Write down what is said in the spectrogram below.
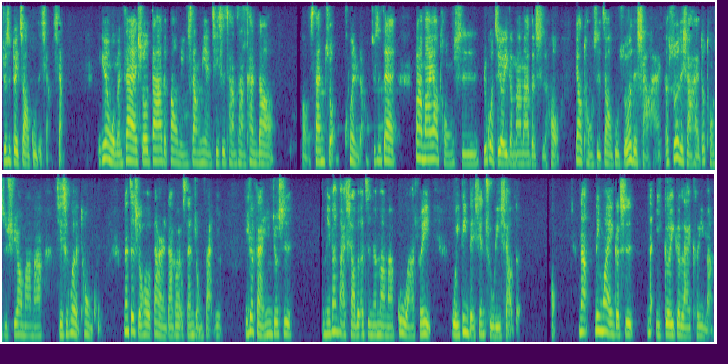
就是对照顾的想象。因为我们在收大家的报名上面，其实常常看到哦三种困扰，就是在爸妈要同时，如果只有一个妈妈的时候，要同时照顾所有的小孩，而所有的小孩都同时需要妈妈，其实会很痛苦。那这时候大人大概有三种反应，一个反应就是没办法，小的只能妈妈顾啊，所以我一定得先处理小的。哦那另外一个是，那一个一个来可以吗？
